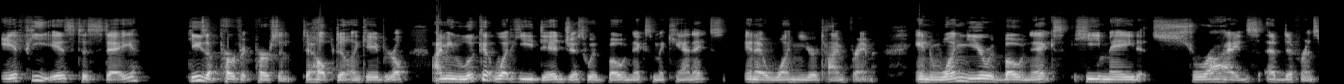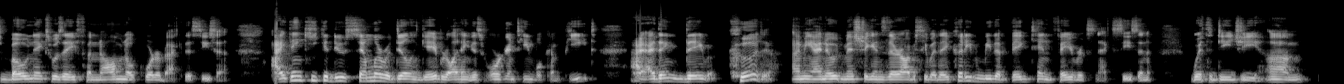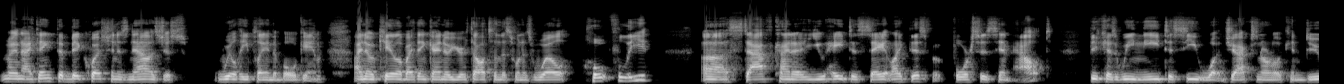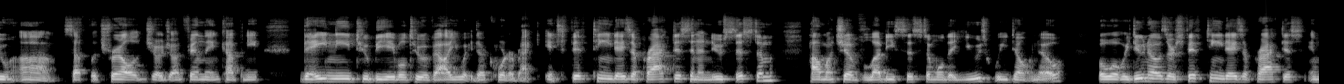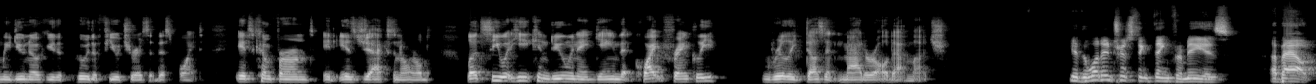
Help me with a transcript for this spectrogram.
If he is to stay, he's a perfect person to help Dillon Gabriel. I mean, look at what he did just with Bo Nix mechanics in a one year time frame. In one year with Bo Nix, he made strides of difference. Bo Nix was a phenomenal quarterback this season. I think he could do similar with Dillon Gabriel. I think this Oregon team will compete. I, I think they could. I mean, I know Michigan's there obviously, but they could even be the Big Ten favorites next season with DG. Um, and I think the big question is now is just will he play in the bowl game? I know Caleb. I think I know your thoughts on this one as well. Hopefully, uh, staff kind of you hate to say it like this, but forces him out because we need to see what Jackson Arnold can do. Um, Seth Littrell, Joe Jon Finley and company, they need to be able to evaluate their quarterback. It's 15 days of practice in a new system. How much of Lebby's system will they use? We don't know. But what we do know is there's 15 days of practice, and we do know who the, who the future is at this point. It's confirmed. It is Jackson Arnold. Let's see what he can do in a game that, quite frankly, really doesn't matter all that much. Yeah, the one interesting thing for me is about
